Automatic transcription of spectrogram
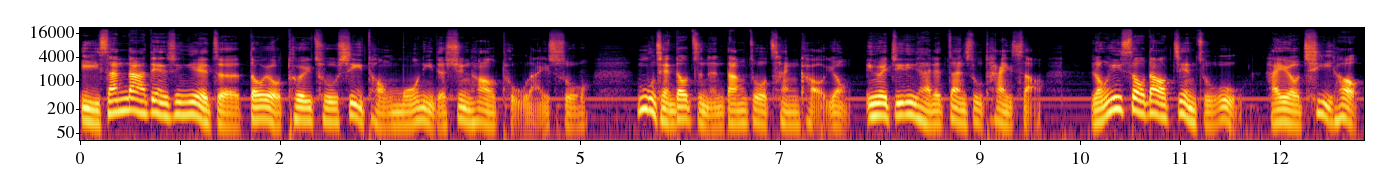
以三大电信业者都有推出系统模拟的讯号图来说，目前都只能当做参考用，因为基地台的战术太少，容易受到建筑物还有气候、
